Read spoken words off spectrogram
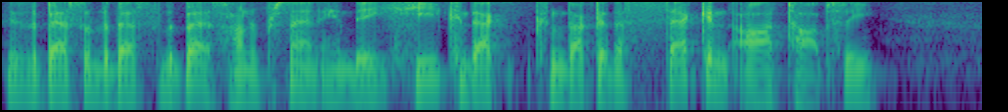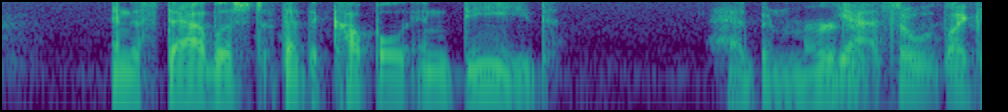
He's the best of the best of the best, hundred percent. He, he conduct, conducted a second autopsy, and established that the couple indeed had been murdered. Yeah, so like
